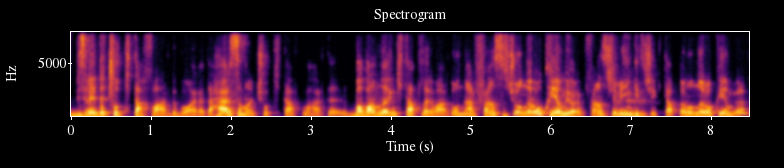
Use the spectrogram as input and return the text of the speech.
Bizim evde çok kitap vardı bu arada. Her zaman çok kitap vardı. Babamların kitapları vardı. Onlar Fransızca, onları okuyamıyorum. Fransızca ve İngilizce kitaplar, onları okuyamıyorum.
